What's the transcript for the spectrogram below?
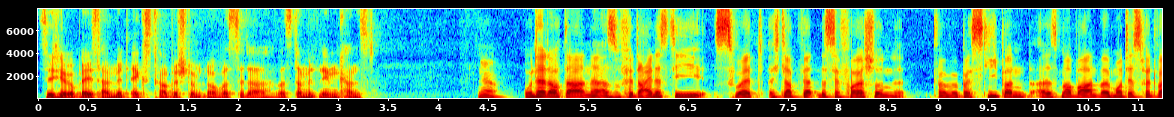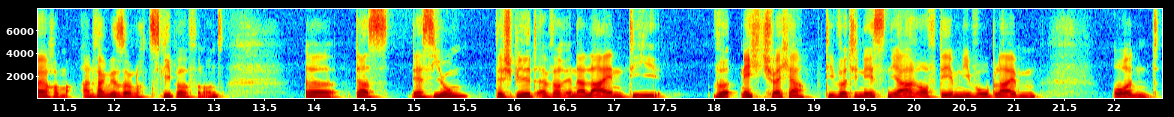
sichere Baseline mit extra bestimmt noch, was du da, was da mitnehmen kannst. Ja. Und halt auch da, ne? Also für Dynasty, Sweat, ich glaube, wir hatten das ja vorher schon weil wir bei Sleepern alles mal waren, weil Montez Sweat war ja auch am Anfang der Saison noch ein Sleeper von uns, äh, dass der ist jung, der spielt einfach in der Line, die wird nicht schwächer. Die wird die nächsten Jahre auf dem Niveau bleiben. Und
